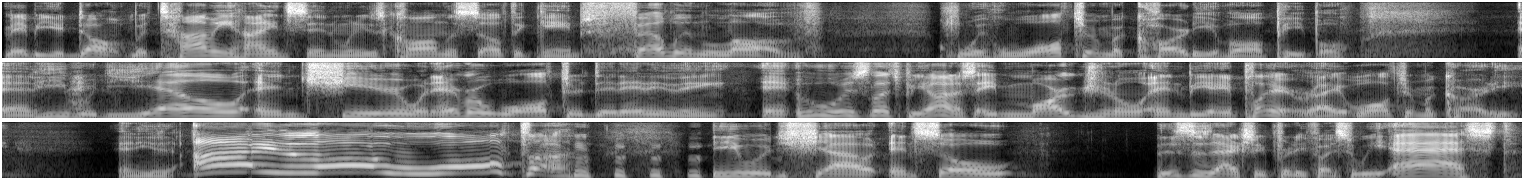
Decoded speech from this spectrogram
maybe you don't, but Tommy Heinsohn, when he was calling the Celtic games, fell in love with Walter McCarty, of all people. And he would yell and cheer whenever Walter did anything. Who was, let's be honest, a marginal NBA player, right? Walter McCarty. And he said, I love Walter. he would shout. And so this is actually pretty funny. So we asked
